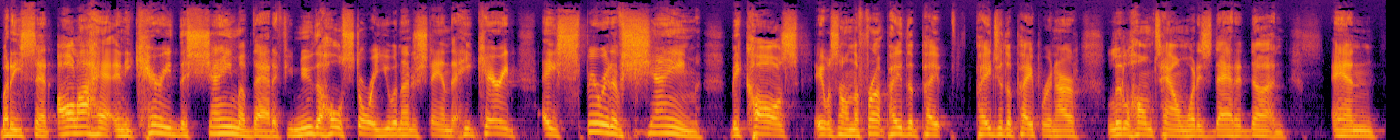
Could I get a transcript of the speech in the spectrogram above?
But he said, all I had, and he carried the shame of that. If you knew the whole story, you would understand that he carried a spirit of shame because it was on the front page of the, pa- page of the paper in our little hometown what his dad had done. And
